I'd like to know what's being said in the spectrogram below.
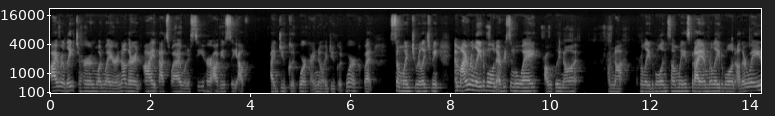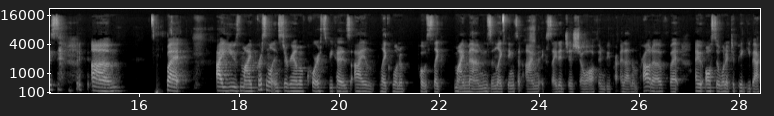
I relate to her in one way or another. And I that's why I want to see her. Obviously out I do good work. I know I do good work, but someone to relate to me. Am I relatable in every single way? Probably not. I'm not relatable in some ways, but I am relatable in other ways. um, but I use my personal Instagram, of course, because I like want to post like my memes and like things that I'm excited to show off and be that I'm proud of. But I also wanted to piggyback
